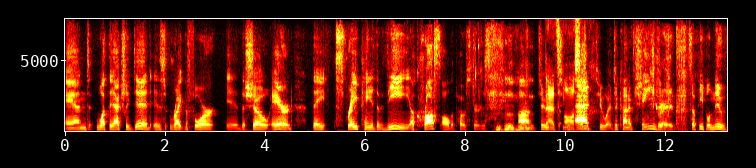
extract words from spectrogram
And what they actually did is right before uh, the show aired, they spray painted the V across all the posters um, to, That's to awesome. add to it, to kind of change Great. it so people knew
